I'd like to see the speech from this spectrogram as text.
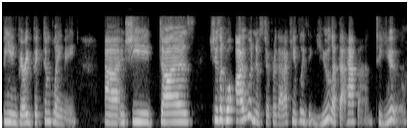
being very victim blaming, uh, and she does. She's like, well, I wouldn't have stood for that. I can't believe that you let that happen to you.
